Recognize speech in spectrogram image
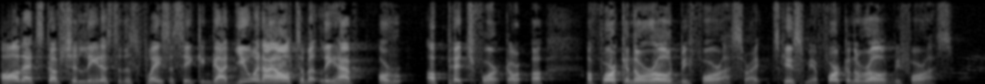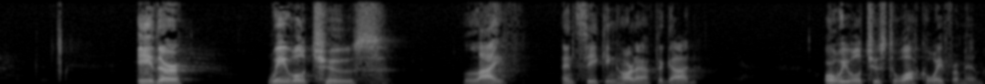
all that stuff should lead us to this place of seeking God. You and I ultimately have a, a pitchfork, or a, a fork in the road before us, right? Excuse me, a fork in the road before us. Either we will choose life and seeking hard after God, or we will choose to walk away from Him.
